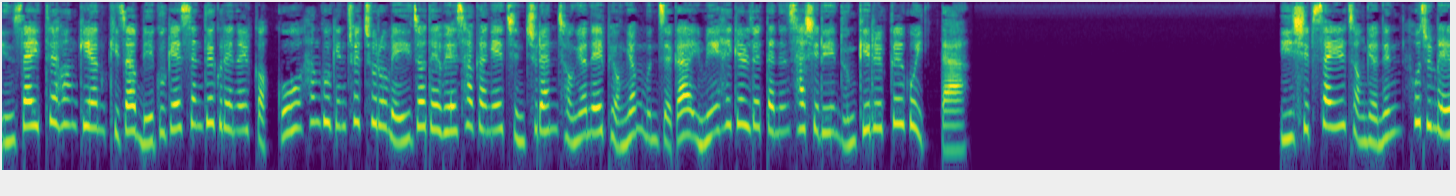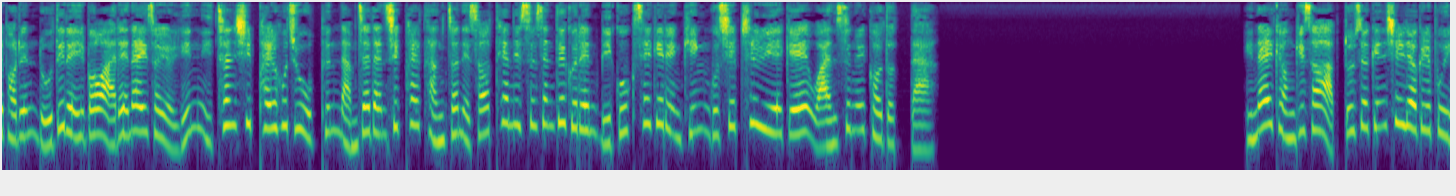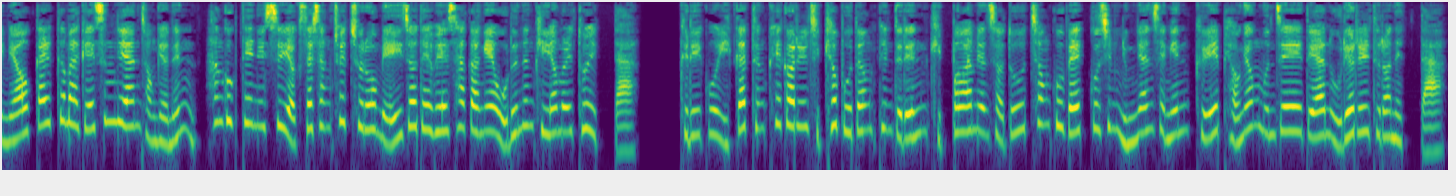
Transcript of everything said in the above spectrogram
인사이트 황기현 기자 미국의 샌드그렌을 꺾고 한국인 최초로 메이저 대회 4강에 진출한 정현의 병역 문제가 이미 해결됐다는 사실이 눈길을 끌고 있다. 24일 정현은 호주 멜버른 로드레이버 아레나에서 열린 2018 호주 오픈 남자 단식 8강전에서 테니스 샌드그렌 미국 세계 랭킹 97위에게 완승을 거뒀다. 이날 경기서 압도적인 실력을 보이며 깔끔하게 승리한 정현은 한국 테니스 역사상 최초로 메이저 대회 4강에 오르는 기염을 토했다. 그리고 이 같은 쾌거를 지켜보던 팬들은 기뻐하면서도 1996년생인 그의 병역 문제에 대한 우려를 드러냈다.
